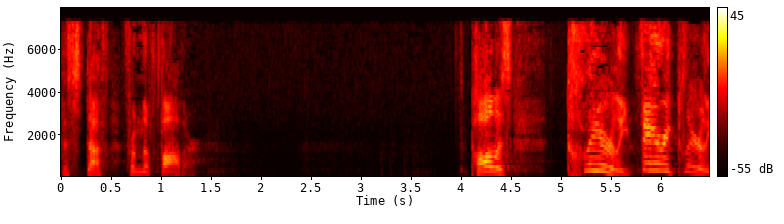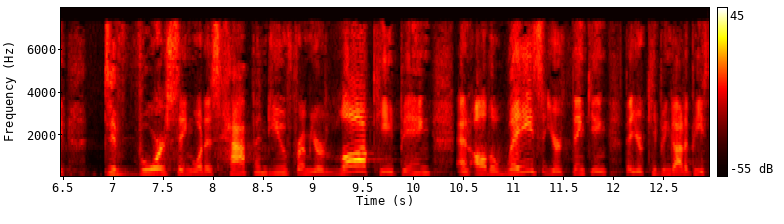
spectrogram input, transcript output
the stuff from the Father. Paul is clearly, very clearly divorcing what has happened to you from your law keeping and all the ways that you're thinking that you're keeping God at peace.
